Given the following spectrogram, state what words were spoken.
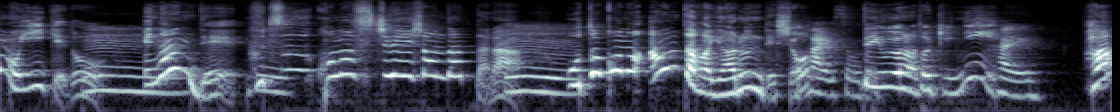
げてもいいけど、ん。えなんで普通このシチュエーションだったら、うん。男のあんたがやるんでしょ、っていうような時に、はい。は？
